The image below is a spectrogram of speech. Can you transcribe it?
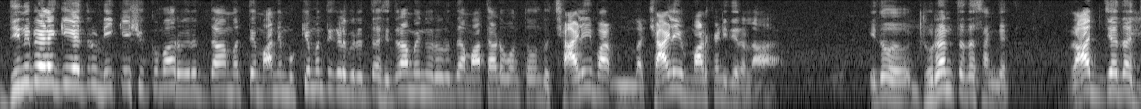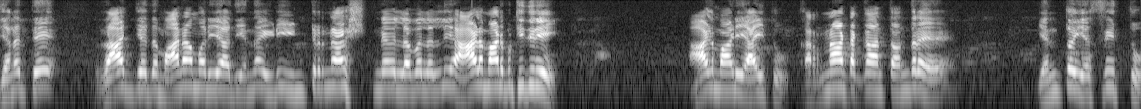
ದಿನ ಬೆಳಗ್ಗೆ ಎದ್ರು ಡಿ ಕೆ ಶಿವಕುಮಾರ್ ವಿರುದ್ಧ ಮತ್ತೆ ಮಾನ್ಯ ಮುಖ್ಯಮಂತ್ರಿಗಳ ವಿರುದ್ಧ ಸಿದ್ದರಾಮಯ್ಯವ್ರ ವಿರುದ್ಧ ಮಾತಾಡುವಂಥ ಒಂದು ಚಾಳಿ ಚಾಳಿ ಮಾಡ್ಕೊಂಡಿದ್ದೀರಲ್ಲ, ಇದು ದುರಂತದ ಸಂಗತಿ. ರಾಜ್ಯದ ಜನತೆ ರಾಜ್ಯದ ಮಾನ ಮರ್ಯಾದೆಯನ್ನ ಇಡೀ ಇಂಟರ್ನ್ಯಾಷನಲ್ ಲೆವೆಲಲ್ಲಿ ಹಾಳು ಮಾಡಿಬಿಟ್ಟಿದ್ದೀರಿ. ಹಾಳು ಮಾಡಿ ಆಯಿತು. ಕರ್ನಾಟಕ ಅಂತ ಅಂದರೆ ಎಂತೋ ಹೆಸರಿತ್ತು.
